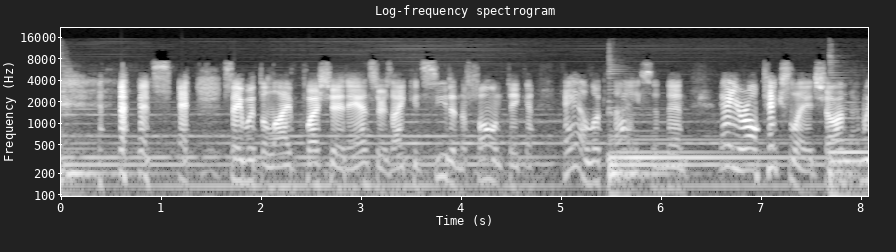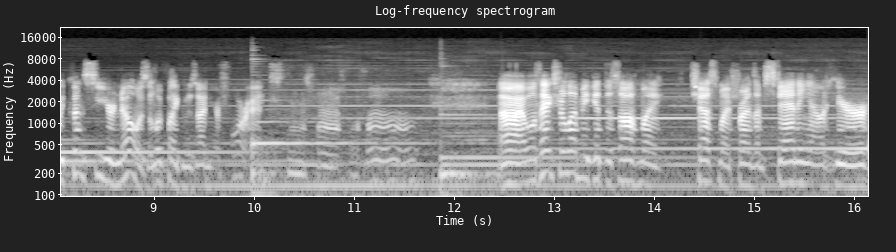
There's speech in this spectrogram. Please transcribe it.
Same with the live question and answers. I could see it in the phone thinking, hey, I look nice. And then, hey, you're all pixelated, Sean. We couldn't see your nose. It looked like it was on your forehead. all right, well, thanks for letting me get this off my chest, my friends. I'm standing out here,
